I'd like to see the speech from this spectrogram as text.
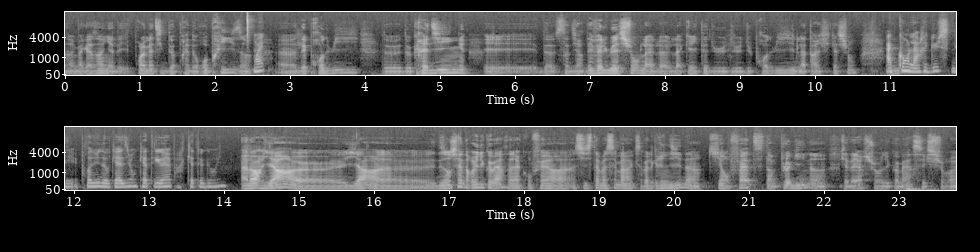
Dans les magasins, il y a des problématiques de prêt de reprise des produits, de, grading, et c'est-à-dire d'évaluation de la, qualité du, du, produit, de la tarification. À quand l'Argus des produits d'occasion catégorie par catégorie? Alors il y a, euh, il y a euh, des anciennes rues du commerce, c'est-à-dire qu'on fait un, système assez malin qui s'appelle Greendeed, qui en fait c'est un plugin qui est d'ailleurs sur rue du commerce et sur, euh,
